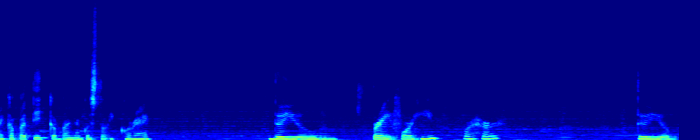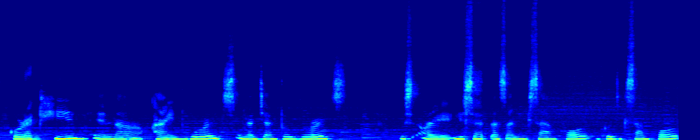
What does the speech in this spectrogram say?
May kapatid ka ba na gusto i-correct? Do you pray for him or her? Do you correct him in uh, kind words, in gentle words? Are you set as an example, a good example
